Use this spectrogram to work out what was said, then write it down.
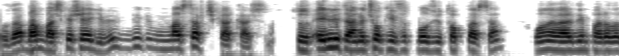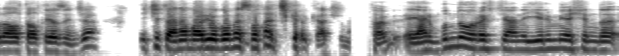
Bu da bambaşka şey gibi bir masraf çıkar karşına. Tutup 50 tane çok iyi futbolcu toplarsan ona verdiğin paraları alt alta yazınca iki tane Mario Gomez falan çıkar karşına. Tabii e, yani bunda uğraşacağını 20 yaşında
